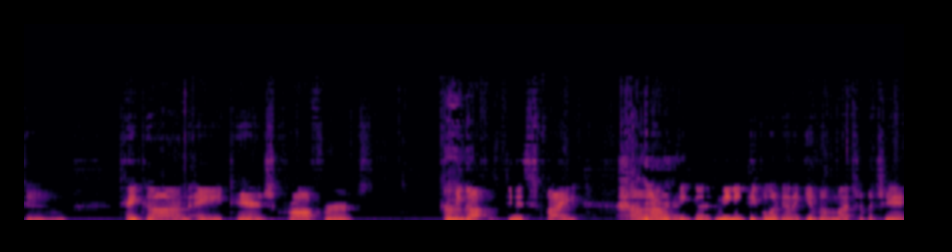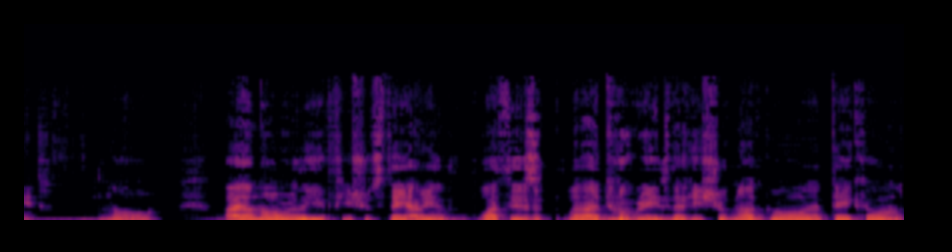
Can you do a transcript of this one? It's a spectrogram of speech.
to take on a Terrence Crawford coming off of this fight, uh, I don't think that many people are going to give him much of a chance. No, I don't know really if he should stay. I mean, what is what I do agree is that he should not go on and take on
